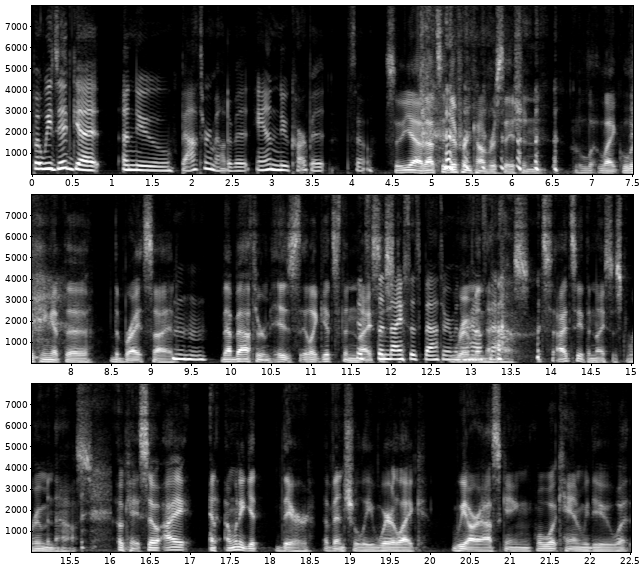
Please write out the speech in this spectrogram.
But we did get a new bathroom out of it and new carpet. So So yeah, that's a different conversation. L- like looking at the the bright side, that bathroom is like it's the Mm-hmm. it's nicest the nicest bathroom in the house in the house. It's I'd say the nicest room in the house. Okay, so I and I want to get there eventually where like we are asking, well, what can we do? What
